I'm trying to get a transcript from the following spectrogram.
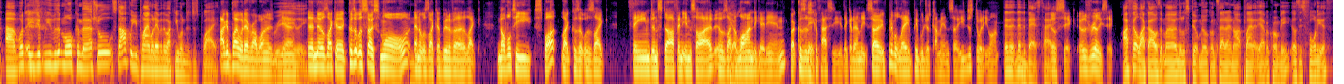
um, what you, was it more commercial stuff, or were you playing whatever the fuck you wanted to just play? I could play whatever I wanted. Really? Yeah. And there was like a because it was so small and it was like a bit of a like novelty spot, like because it was like themed and stuff, and inside it was like Yep. a line to get in, but because of Sick. capacity, they could only. So if people leave, people just come in. So you just do what you want. They're the, they're the best. Hey, It was sick. It was really sick. I felt like I was at my own little spilt milk on Saturday night playing at the Abercrombie. It was his fortieth,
